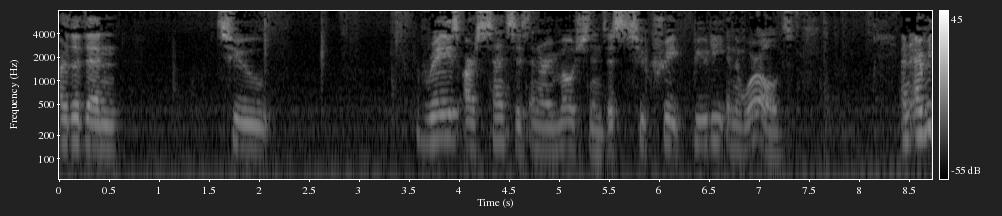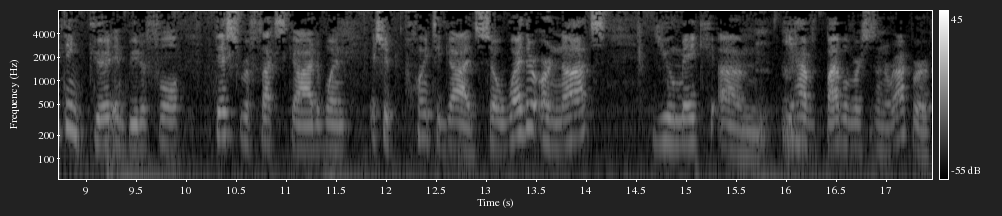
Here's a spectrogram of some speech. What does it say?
other than to raise our senses and our emotions. It's to create beauty in the world and everything good and beautiful, this reflects God when it should point to God. So whether or not you make um, you have Bible verses on a wrapper,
